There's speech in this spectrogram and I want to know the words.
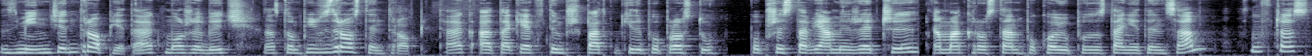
zmienić entropię, tak? Może być, nastąpić wzrost entropii, tak? A tak jak w tym przypadku, kiedy po prostu poprzestawiamy rzeczy, a makrostan pokoju pozostanie ten sam, wówczas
